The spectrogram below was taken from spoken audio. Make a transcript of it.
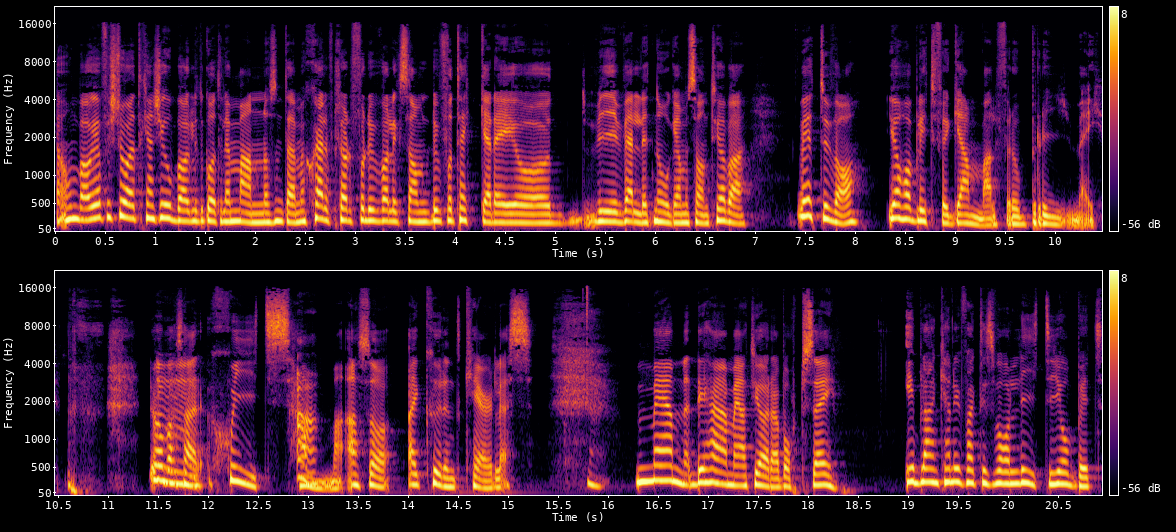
Hon bara, jag förstår att det kanske är obehagligt att gå till en man och sånt där, men självklart får du vara liksom, du får täcka dig och vi är väldigt noga med sånt. Jag bara, vet du vad? Jag har blivit för gammal för att bry mig. Det var bara så här, skitsamma. Alltså, I couldn't care less. Men det här med att göra bort sig. Ibland kan det ju faktiskt vara lite jobbigt,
